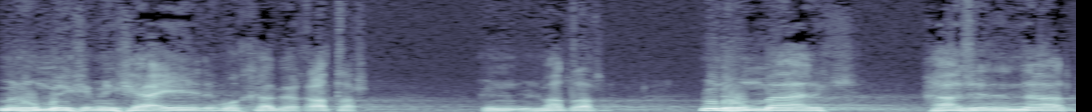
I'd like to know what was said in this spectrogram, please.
منهم ميكائيل الموكل بالقطر من المطر منهم مالك خازن النار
